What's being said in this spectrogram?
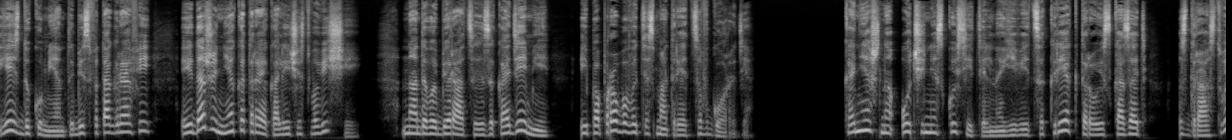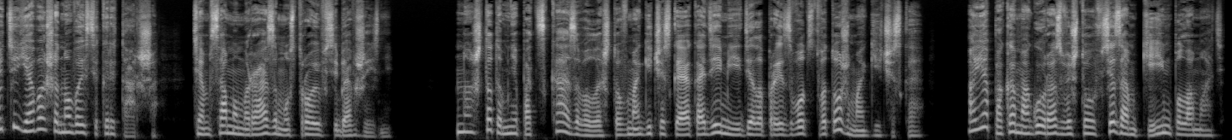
есть документы без фотографий и даже некоторое количество вещей. Надо выбираться из академии и попробовать осмотреться в городе. Конечно, очень искусительно явиться к ректору и сказать «Здравствуйте, я ваша новая секретарша», тем самым разом устроив себя в жизни. Но что-то мне подсказывало, что в магической академии дело производства тоже магическое, а я пока могу разве что все замки им поломать.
